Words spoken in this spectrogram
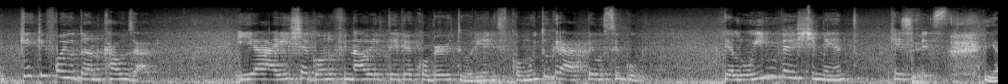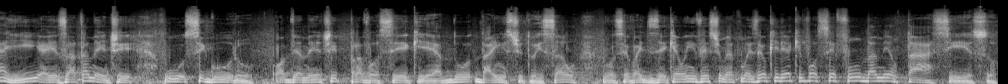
o que, que foi o dano causado. E aí chegou no final, ele teve a cobertura e ele ficou muito grato pelo seguro, pelo investimento que Sim. fez. E aí é exatamente o seguro. Obviamente, para você que é do, da instituição, você vai dizer que é um investimento, mas eu queria que você fundamentasse isso.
